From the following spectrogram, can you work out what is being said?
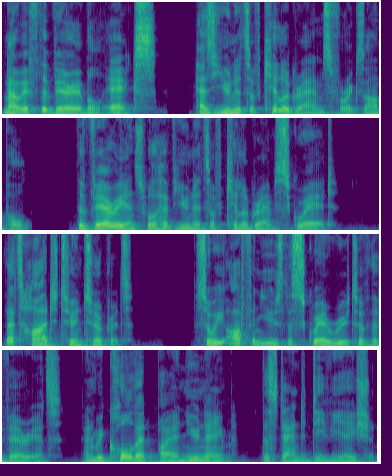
Now if the variable x has units of kilograms, for example, the variance will have units of kilograms squared. That's hard to interpret. So we often use the square root of the variance, and we call that by a new name, the standard deviation.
